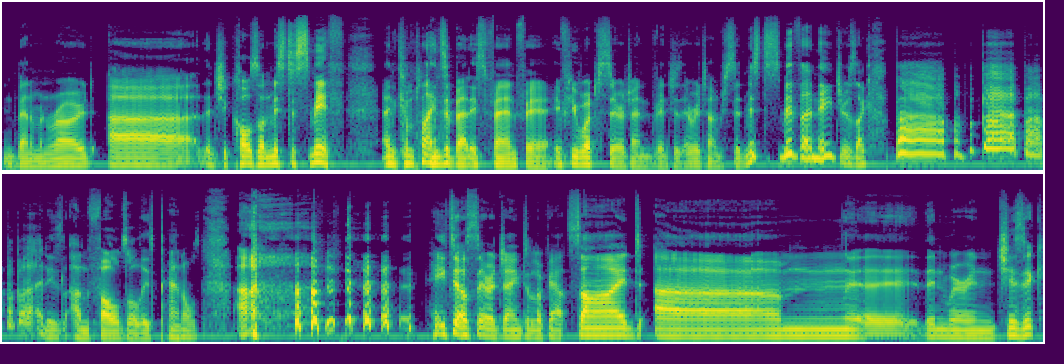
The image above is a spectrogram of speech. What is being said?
in Bannerman Road. Uh, then she calls on Mr. Smith and complains about his fanfare. If you watch Sarah Jane Adventures, every time she said, "Mr. Smith, I need you," it's like ba ba ba ba ba ba, ba and he unfolds all his panels. Um, he tells Sarah Jane to look outside. Um, uh, then we're in Chiswick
